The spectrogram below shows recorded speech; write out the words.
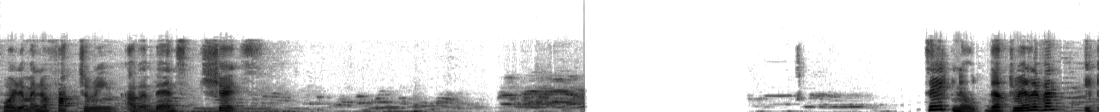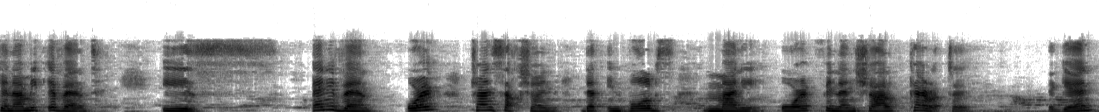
for the manufacturing of events shirts. Take note that relevant economic event is an event or transaction that involves money or financial character. Again,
